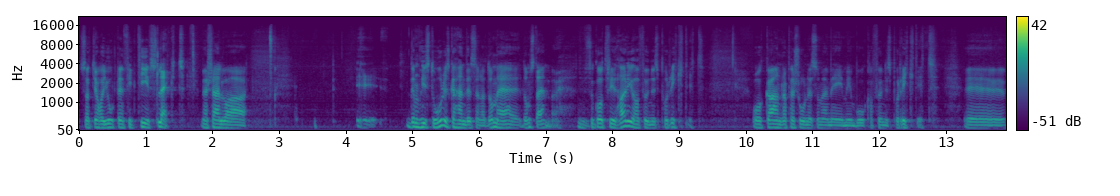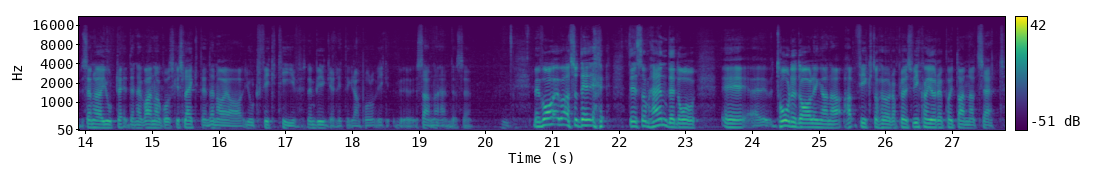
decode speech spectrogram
Så att jag har gjort en fiktiv släkt. Men själva eh, de historiska händelserna, de, är, de stämmer. Mm. Så Gottfrid Harry har funnits på riktigt och andra personer som är med i min bok har funnits på riktigt. Eh, sen har jag gjort den här Vanagolski-släkten, den har jag gjort fiktiv. Den bygger lite grann på eh, sanna händelser. Men vad, alltså det, det som hände då, eh, Tornedalingarna fick då höra plötsligt vi kan göra det på ett annat sätt.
